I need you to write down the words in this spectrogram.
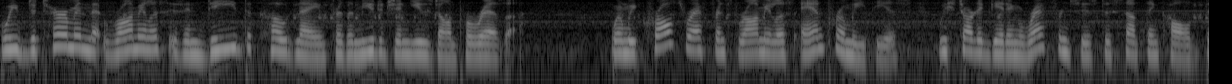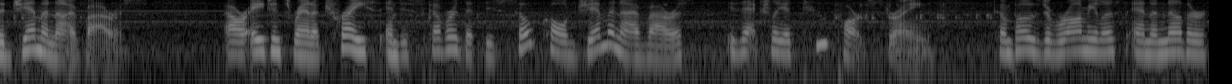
We've determined that Romulus is indeed the code name for the mutagen used on Pereza. When we cross-referenced Romulus and Prometheus, we started getting references to something called the Gemini virus. Our agents ran a trace and discovered that this so-called Gemini virus is actually a two-part strain, composed of Romulus and another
